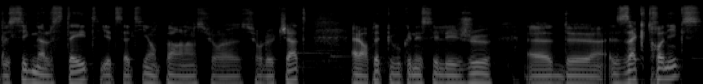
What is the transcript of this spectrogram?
de Signal State. Yetsati en parle hein, sur, euh, sur le chat. Alors peut-être que vous connaissez les jeux euh, de Zachtronics,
